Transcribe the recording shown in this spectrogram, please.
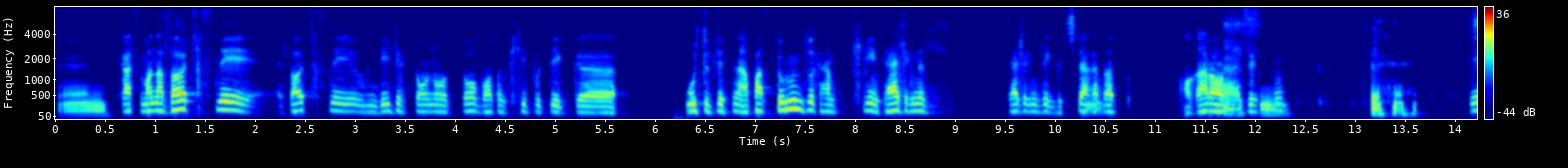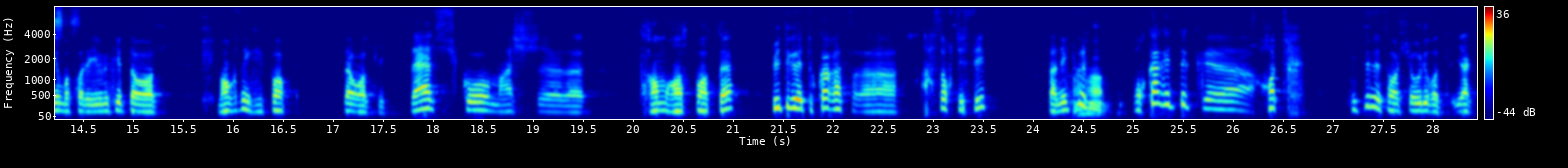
Тийм. Гас манай лоожсны лоожсны ер нь дийлэх дуунууд дуу болон клипүүдийг э, үйлдвэрж байсан. Бас 400 хамтлагийн тайлагнал тайлагналыг бичиж байхад бас гар орж байсан. Тийм. Тийм болохоор ерөнхийдөө бол Монголын хипхоптай бол зайлшгүй маш э, том холбоотой. Би тэгээ Тукагаас э, асуух гэсэн За нэгдүгээр тука гэдэг э, хож хизэнээс хойш өөрийгөө яг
